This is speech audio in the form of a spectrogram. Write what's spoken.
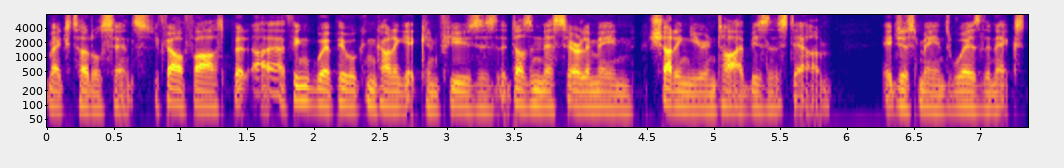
makes total sense. You fail fast. But I think where people can kind of get confused is it doesn't necessarily mean shutting your entire business down. It just means where's the next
